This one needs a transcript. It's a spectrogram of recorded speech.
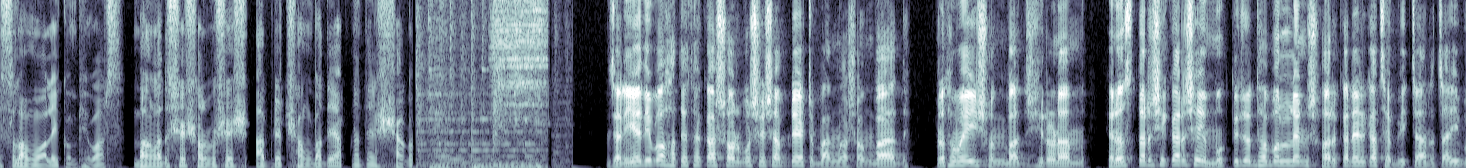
আসসালামু আলাইকুম ভিউয়ার্স। বাংলাদেশের সর্বশেষ আপডেট সংবাদে আপনাদের স্বাগত। জানিয়ে দিব, হাতে থাকা সর্বশেষ আপডেট, বাংলা সংবাদ। প্রথমেই সংবাদ শিরোনাম। হেনস্তার শিকার সেই মুক্তিযোদ্ধা বললেন, সরকারের কাছে বিচার চাইব।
